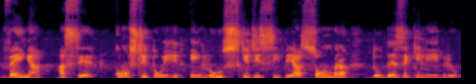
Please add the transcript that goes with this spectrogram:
venha a ser constituir em luz que dissipe a sombra do desequilíbrio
